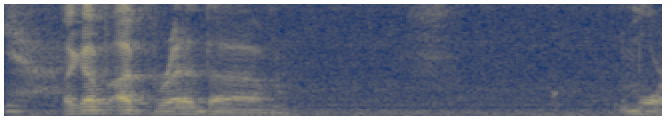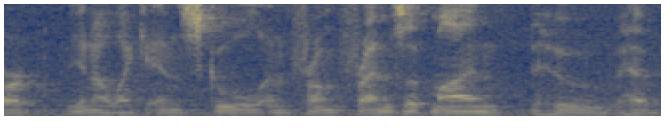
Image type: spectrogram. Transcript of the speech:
yeah. Like I've I've read um, more, you know, like in school and from friends of mine who have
